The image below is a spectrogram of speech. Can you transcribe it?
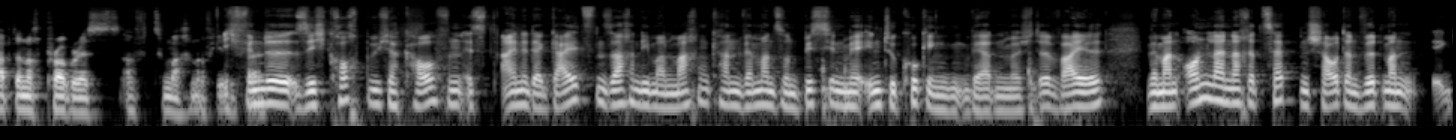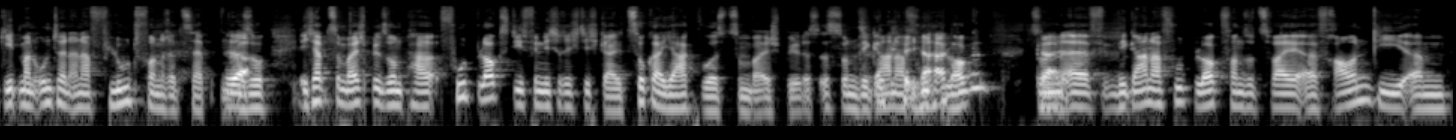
habe da noch Progress auf, zu machen auf jeden ich Fall. Ich finde, sich Kochbücher kaufen ist eine der geilsten Sachen, die man machen kann, wenn man so ein bisschen mehr into Cooking werden möchte, weil wenn man online nach Rezepten schaut, dann wird man geht man unter in einer Flut von Rezepten. Ja. Also ich habe zum Beispiel so ein paar Foodblogs, die finde ich richtig geil. Zuckerjagdwurst zum Beispiel, das ist so ein veganer Foodblog, so ein äh, veganer Foodblog von so zwei äh, Frauen, die ähm,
